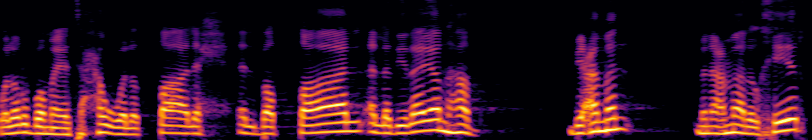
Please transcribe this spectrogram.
ولربما يتحول الطالح البطال الذي لا ينهض بعمل من أعمال الخير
